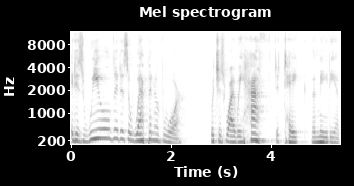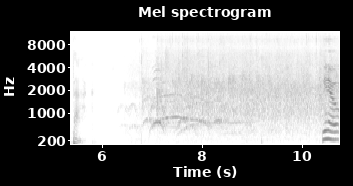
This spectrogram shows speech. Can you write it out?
it is wielded as a weapon of war, which is why we have to take the media back. You know,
